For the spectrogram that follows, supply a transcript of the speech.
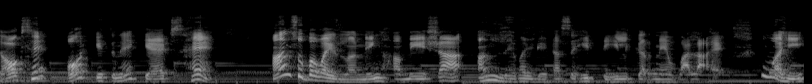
डॉग्स हैं और कितने कैट्स हैं। अनसुपरवाइज लर्निंग हमेशा अनलेवल डेटा से ही डील करने वाला है। वहीं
